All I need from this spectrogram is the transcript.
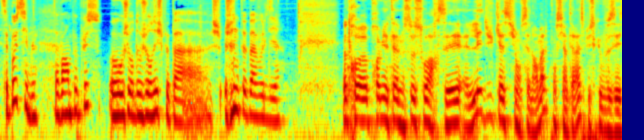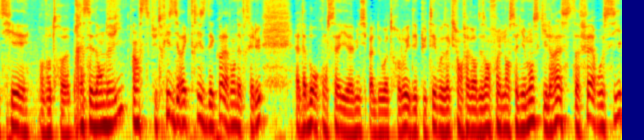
C'est possible d'avoir un peu plus? Au jour d'aujourd'hui, je, je ne peux pas vous le dire. Notre premier thème ce soir, c'est l'éducation. C'est normal qu'on s'y intéresse puisque vous étiez, dans votre précédente vie, institutrice, directrice d'école avant d'être élue. D'abord au conseil municipal de Waterloo et député vos actions en faveur des enfants et de l'enseignement, ce qu'il reste à faire aussi.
